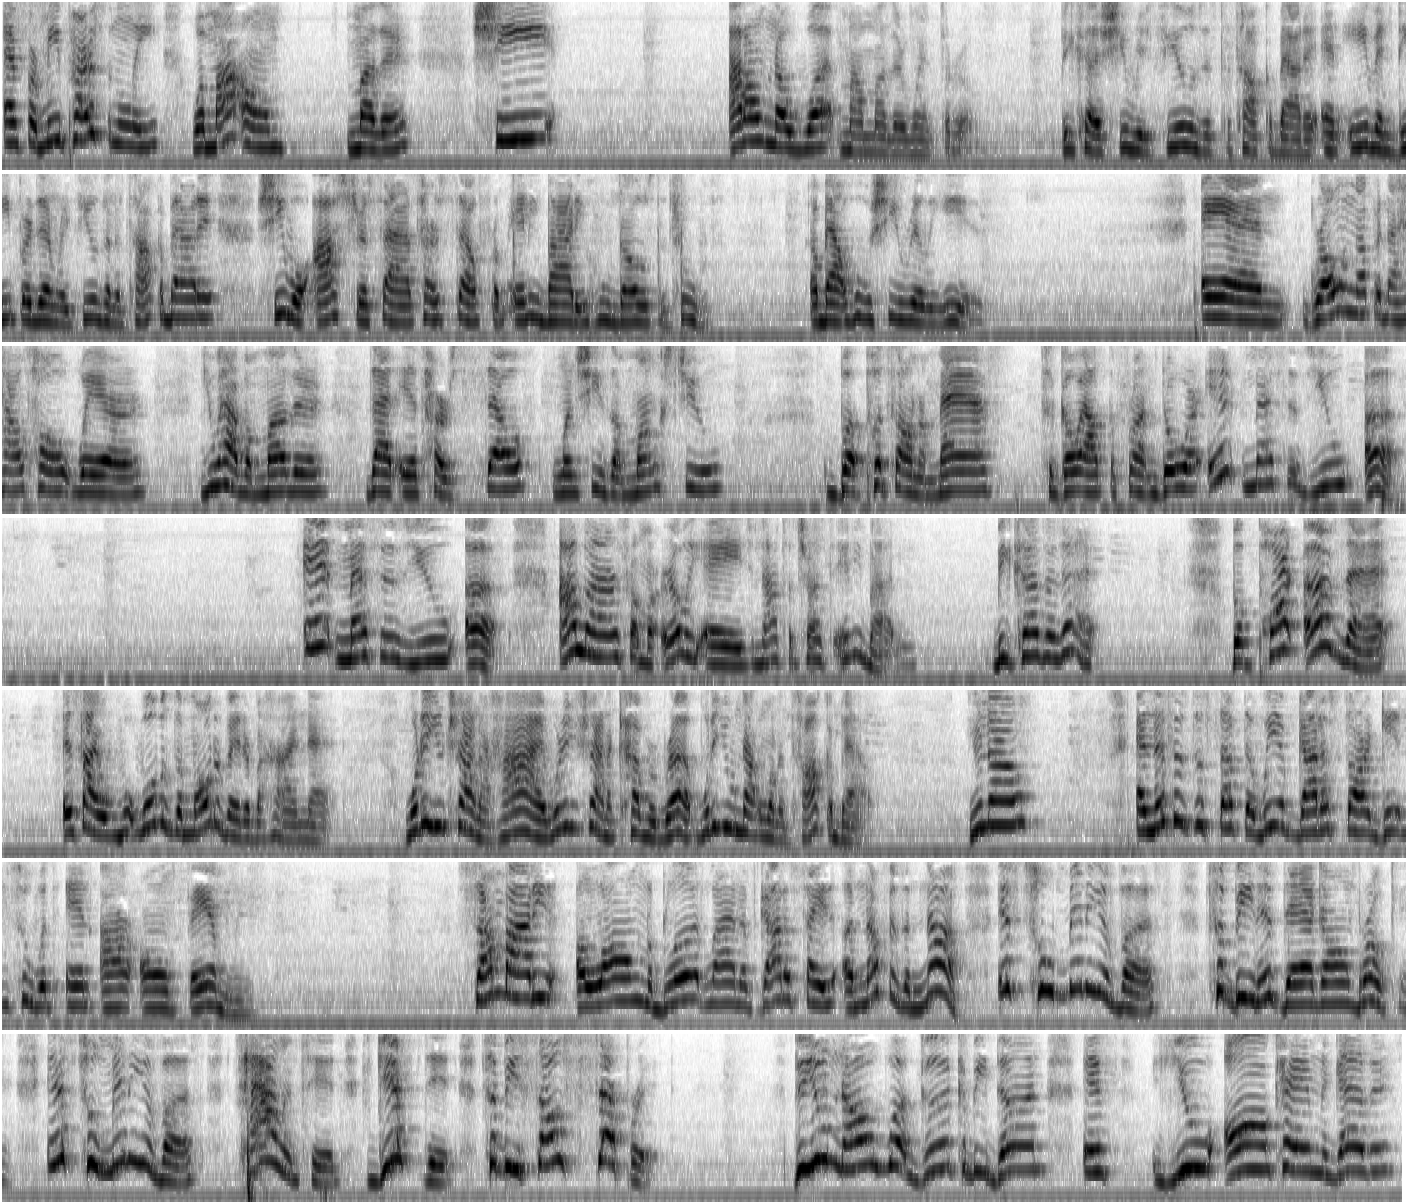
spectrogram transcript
And for me personally, with my own mother, she, I don't know what my mother went through because she refuses to talk about it. And even deeper than refusing to talk about it, she will ostracize herself from anybody who knows the truth about who she really is. And growing up in a household where you have a mother that is herself when she's amongst you, but puts on a mask to go out the front door, it messes you up it messes you up. I learned from an early age not to trust anybody because of that. But part of that, it's like, what was the motivator behind that? What are you trying to hide? What are you trying to cover up? What do you not want to talk about? You know? And this is the stuff that we have got to start getting to within our own families. Somebody along the bloodline has got to say enough is enough. It's too many of us to be this daggone broken. It's too many of us talented, gifted to be so separate. Do you know what good could be done if you all came together?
